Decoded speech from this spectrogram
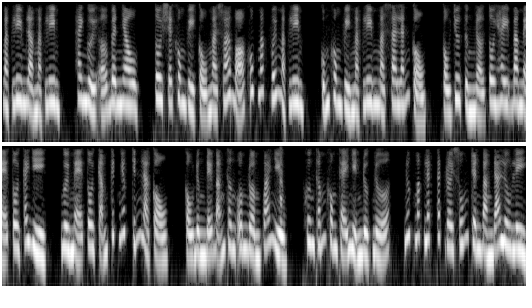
Mạc Liêm là Mạc Liêm, hai người ở bên nhau, tôi sẽ không vì cậu mà xóa bỏ khúc mắc với Mạc Liêm, cũng không vì Mạc Liêm mà xa lánh cậu, cậu chưa từng nợ tôi hay ba mẹ tôi cái gì, người mẹ tôi cảm kích nhất chính là cậu, cậu đừng để bản thân ôm đồm quá nhiều, Khương Thấm không thể nhịn được nữa, nước mắt lách tách rơi xuống trên bàn đá lưu ly.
